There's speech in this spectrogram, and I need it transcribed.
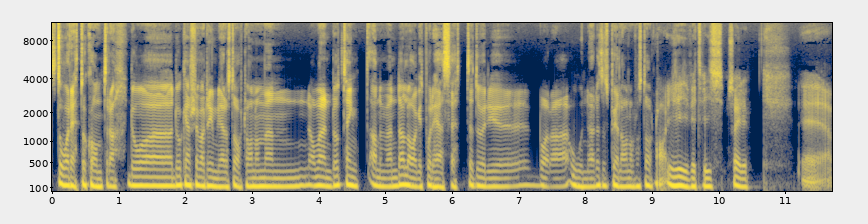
stå rätt och kontra. Då, då kanske det varit rimligare att starta honom, men om man ändå tänkt använda laget på det här sättet, då är det ju bara onödigt att spela honom från start. Ja, givetvis, så är det. Eh,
